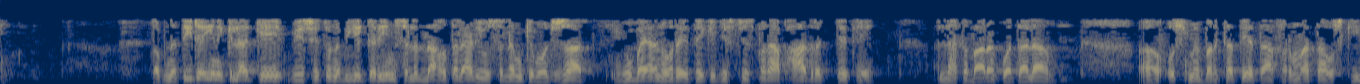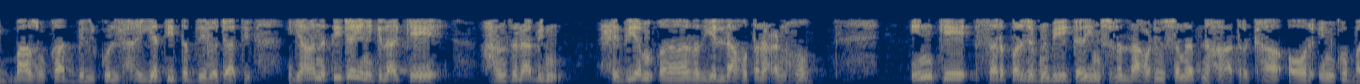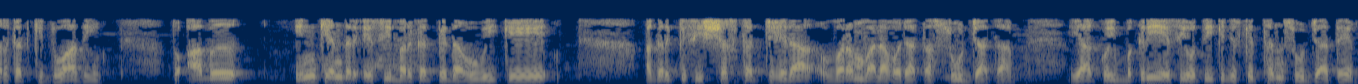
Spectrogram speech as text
تو اب نتیجہ یہ نکلا کہ ویسے تو نبی کریم صلی اللہ تعالی علیہ وسلم کے معجزات یوں بیان ہو رہے تھے کہ جس چیز پر آپ ہاتھ رکھتے تھے، اللہ تبارک و تعالی اس میں برکت عطا فرماتا، اس کی بعض اوقات بالکل حیت ہی تبدیل ہو جاتی۔ تھی یہاں نتیجہ یہ نکلا کہ حنزلہ بن حدیم رضی اللہ تعالی عنہ، ان کے سر پر جب نبی کریم صلی اللہ علیہ وسلم نے اپنا ہاتھ رکھا اور ان کو برکت کی دعا دی، تو اب ان کے اندر ایسی برکت پیدا ہوئی کہ اگر کسی شخص کا چہرہ ورم والا ہو جاتا، سوج جاتا، یا کوئی بکری ایسی ہوتی کہ جس کے تھن سوج جاتے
